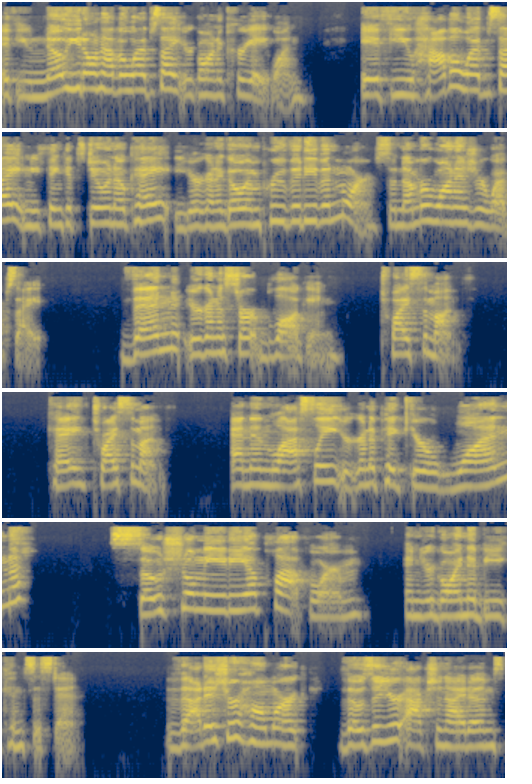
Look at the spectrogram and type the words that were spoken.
If you know you don't have a website, you're going to create one. If you have a website and you think it's doing okay, you're going to go improve it even more. So, number one is your website. Then you're going to start blogging twice a month. Okay. Twice a month. And then lastly, you're going to pick your one social media platform and you're going to be consistent. That is your homework. Those are your action items.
